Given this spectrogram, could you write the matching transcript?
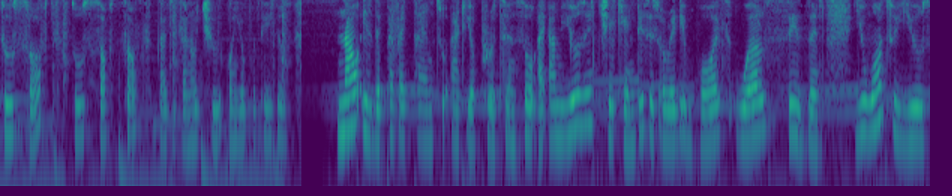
too soft too soft soft that you cannot chew on your potatoes. Now is the perfect time to add your protein. So i am using chicken. This is already boiled well seasoned. You want to use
